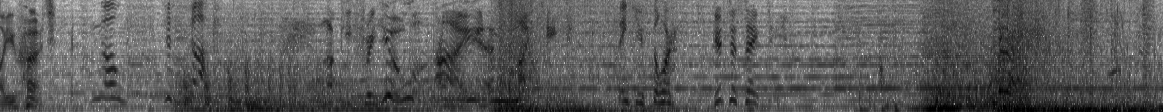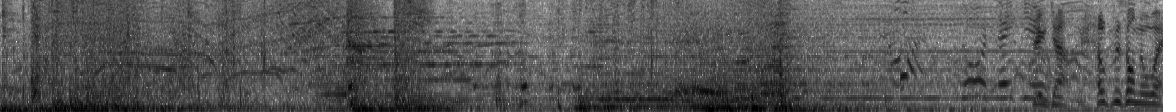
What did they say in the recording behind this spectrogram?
Are you hurt? No, just stuck. Lucky for you, I am mighty. Thank you, Thor. Get to safety. Thor, thank you! Stay down. Help is on the way.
